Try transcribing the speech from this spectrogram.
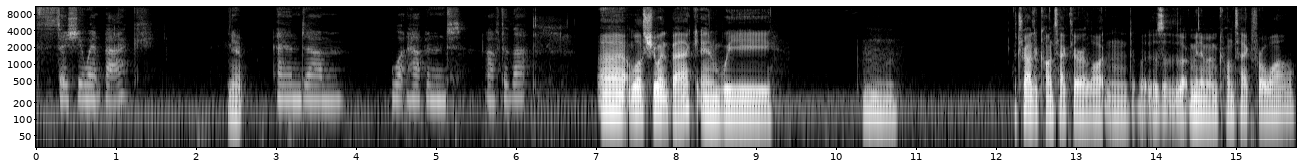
So she went back, Yeah. and um, what happened after that? Uh, well, she went back, and we. Hmm. I tried to contact her a lot, and it was a like, minimum contact for a while.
